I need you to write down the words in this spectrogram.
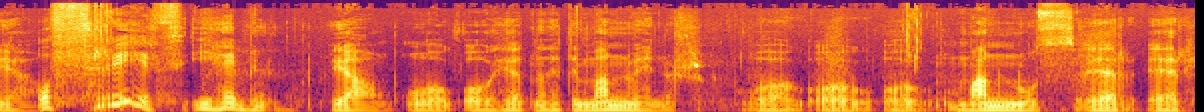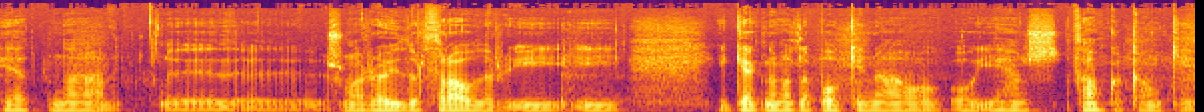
Já. og frið í heiminum. Já, og, og hérna, þetta er mannvinur og, og, og mannúð er, er hérna uh, svona rauður þráður í, í, í gegnum alla bókina og, og í hans þangagangi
